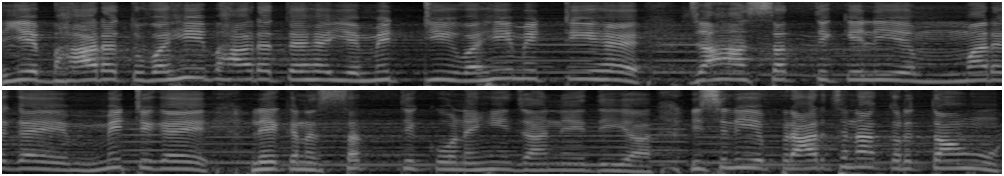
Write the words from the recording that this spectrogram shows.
ये भारत वही भारत है, ये मिट्टी वही मिट्टी है, जहाँ सत्य के लिए मर गए, मिट गए, लेकिन सत्य को नहीं जाने दिया। इसलिए प्रार्थना करता हूँ,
